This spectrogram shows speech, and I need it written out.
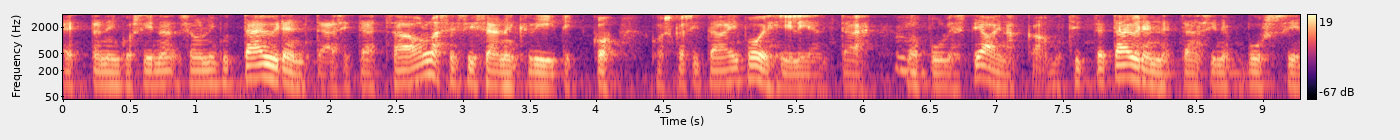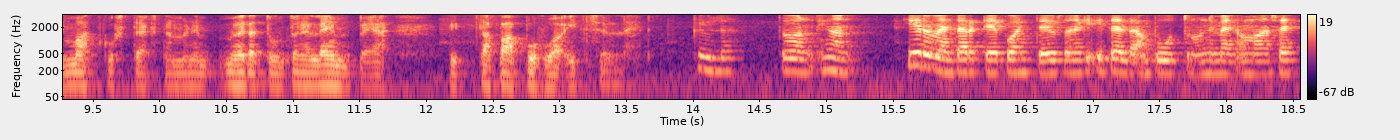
että niin kuin siinä se on niin kuin täydentää sitä, että saa olla se sisäinen kriitikko, koska sitä ei voi hiljentää mm. lopullisesti ainakaan. Mutta sitten täydennetään sinne bussiin matkustajaksi tämmöinen myötätuntoinen lempeä tapa puhua itselleen. Kyllä, tuo on ihan hirveän tärkeä pointti ja just ainakin itseltä on puuttunut nimenomaan se,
